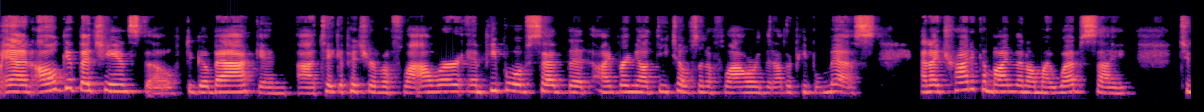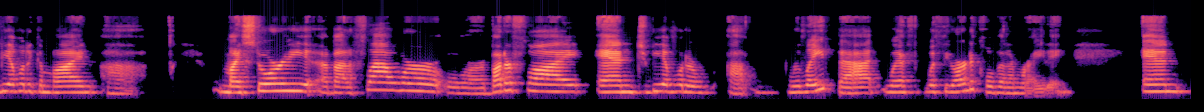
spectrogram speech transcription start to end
And I'll get that chance though to go back and uh, take a picture of a flower. And people have said that I bring out details in a flower that other people miss. And I try to combine that on my website to be able to combine uh, my story about a flower or a butterfly and to be able to uh, relate that with with the article that i'm writing and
